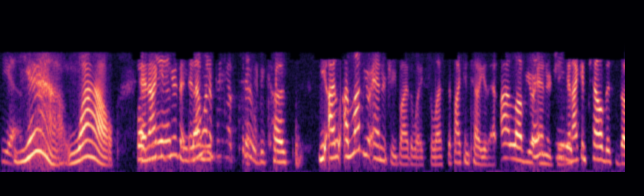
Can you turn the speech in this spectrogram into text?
Yeah. Yeah. Wow. But and I could hear that. And I want to bring up too because you, I, I love your energy. By the way, Celeste, if I can tell you that, I love your Thank energy, you. and I can tell this is a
